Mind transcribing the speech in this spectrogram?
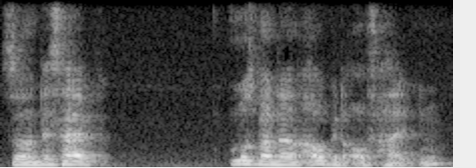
So, und deshalb muss man da ein Auge drauf halten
